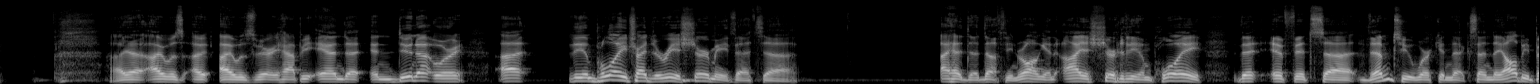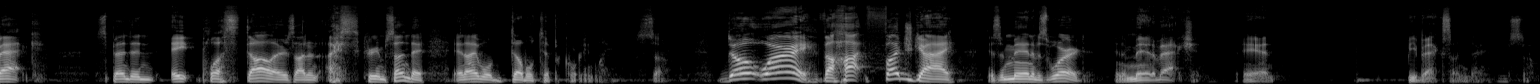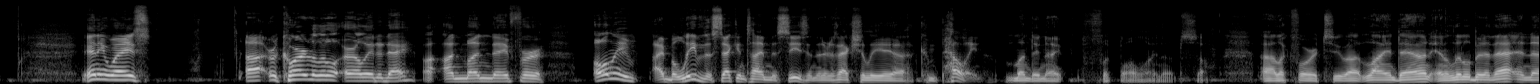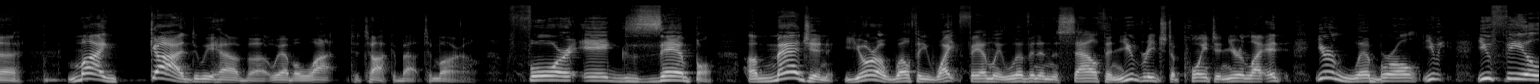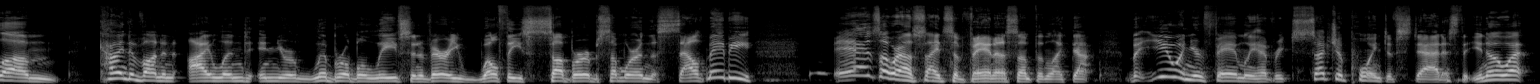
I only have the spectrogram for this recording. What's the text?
I, uh, I was. I, I was very happy, and uh, and do not worry. Uh, the employee tried to reassure me that uh, I had done nothing wrong. And I assured the employee that if it's uh, them two working next Sunday, I'll be back spending eight plus dollars on an ice cream sundae, and I will double tip accordingly. So don't worry. The hot fudge guy is a man of his word and a man of action. And be back Sunday. So, anyways, uh, recorded a little early today uh, on Monday for only, I believe, the second time this season that is actually a compelling Monday night football lineups. So I look forward to uh, lying down and a little bit of that. And uh, my God, do we have uh, we have a lot to talk about tomorrow. For example, imagine you're a wealthy white family living in the South, and you've reached a point in your life. It, you're liberal. You you feel um kind of on an island in your liberal beliefs in a very wealthy suburb somewhere in the South, maybe eh, somewhere outside Savannah, something like that. But you and your family have reached such a point of status that you know what?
